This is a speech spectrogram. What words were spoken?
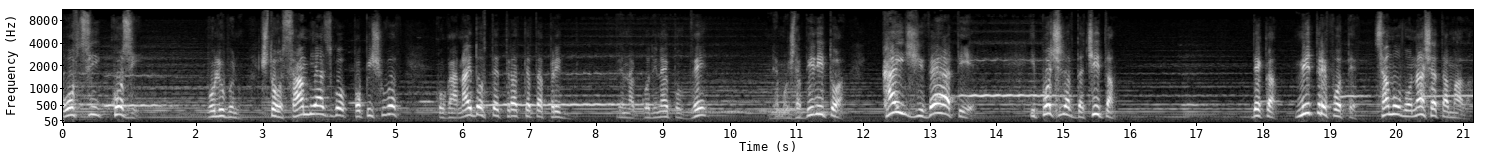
овци, кози во Любено, што сам јас го попишував кога најдов тетрадката пред една година и пол две, не може да биде тоа. Кај живеа тие? И почнав да читам дека Митре Фотев само во нашата мала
